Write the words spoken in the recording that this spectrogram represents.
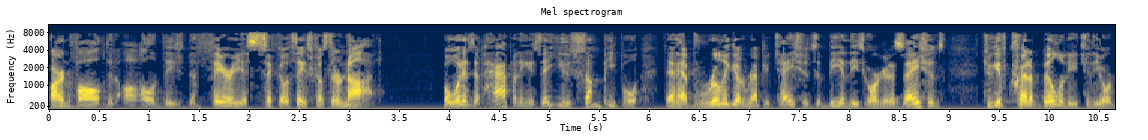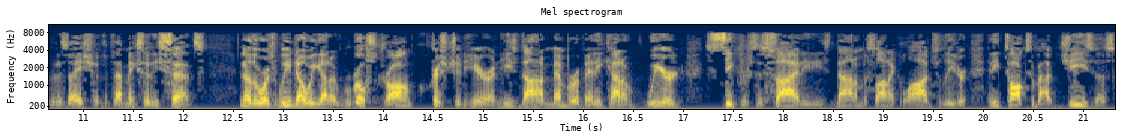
are involved in all of these nefarious sicko things because they're not. But what ends up happening is they use some people that have really good reputations to be in these organizations to give credibility to the organization, if that makes any sense. In other words, we know we got a real strong Christian here and he's not a member of any kind of weird secret society. He's not a Masonic Lodge leader and he talks about Jesus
